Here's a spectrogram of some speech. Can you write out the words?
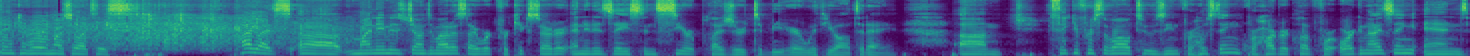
Thank you very much, Alexis. Hi, guys. Uh, my name is John Dimatos. I work for Kickstarter, and it is a sincere pleasure to be here with you all today. Um, thank you, first of all, to USINE for hosting, for Hardware Club for organizing, and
